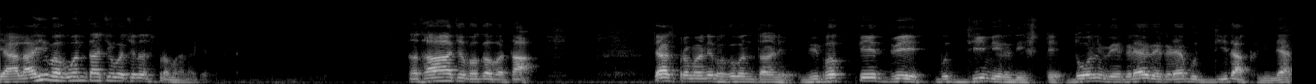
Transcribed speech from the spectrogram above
यालाही भगवंताचे वचनच प्रमाण देतात तथाच भगवता. त्याचप्रमाणे भगवंताने विभक्ते द्वे बुद्धी निर्दिष्टे दोन वेगळ्या वेगळ्या बुद्धी दाखविल्यात.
